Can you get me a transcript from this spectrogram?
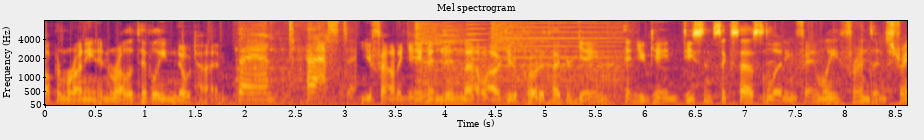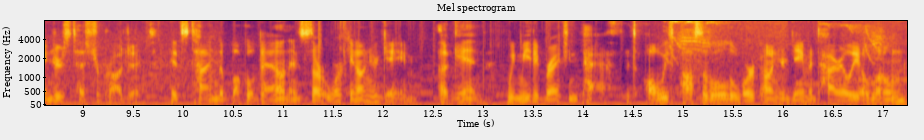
up and running in relatively no time. Fantastic! You found a game engine that allowed you to prototype your game, and you gained decent success letting family, friends, and strangers test your project. It's time to buckle down and start working on your game. Again, we meet a branching path. It's always possible to work on your game entirely alone,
